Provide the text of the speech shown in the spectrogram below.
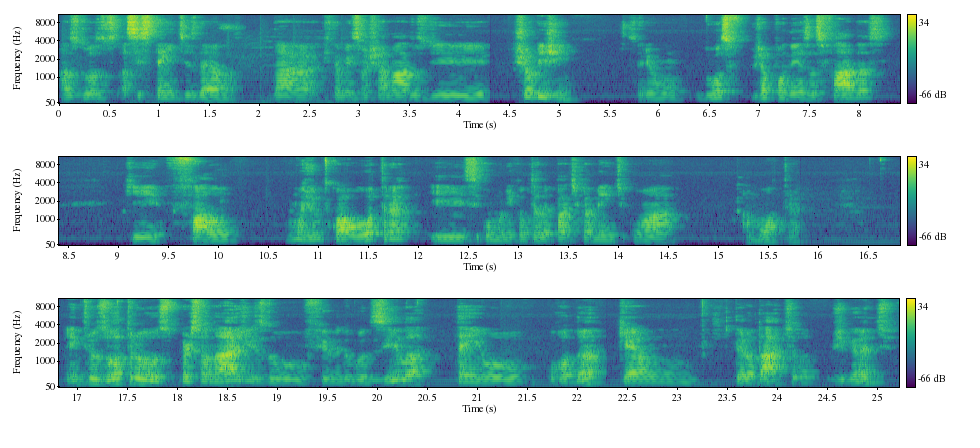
as duas assistentes dela, da, que também são chamados de Shobijin. Seriam duas japonesas fadas que falam uma junto com a outra e se comunicam telepaticamente com a a Mothra. Entre os outros personagens do filme do Godzilla, tem o, o Rodan, que é um pterodátilo gigante.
